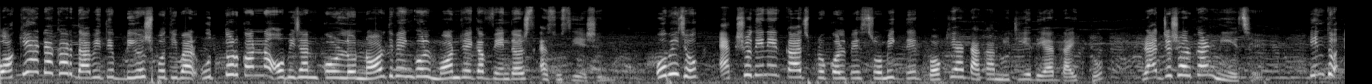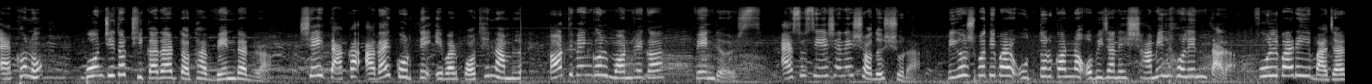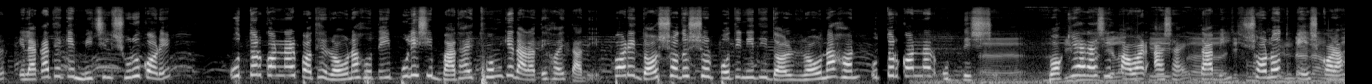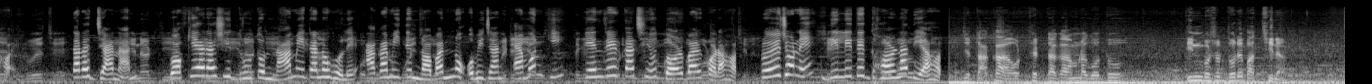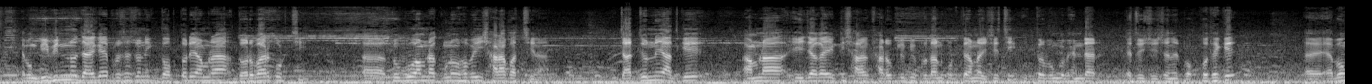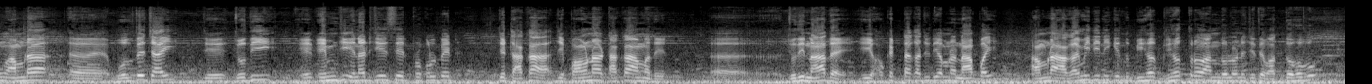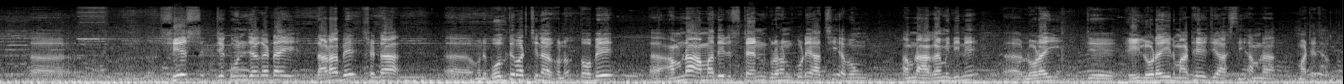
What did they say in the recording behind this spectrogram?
বকেয়া টাকার দাবিতে বৃহস্পতিবার উত্তরকন্যা অভিযান করল north Bengal MNREGA vendors association. অভিযোগ, একশো দিনের কাজ প্রকল্পে শ্রমিকদের বকেয়া টাকা মিটিয়ে দেওয়ার দায়িত্ব রাজ্য সরকার নিয়েছে। কিন্তু এখনও বঞ্চিত ঠিকাদার তথা ভেন্ডাররা সেই টাকা আদায় করতে এবার পথে নামল নর্থ বেঙ্গল মনরেগা ভেন্ডার্স অ্যাসোসিয়েশনের সদস্যরা। বৃহস্পতিবার উত্তরকন্যা অভিযানে সামিল হলেন তারা। ফুলবাড়ি বাজার এলাকা থেকে মিছিল শুরু করে উত্তরকন্যার পথে রওনা হতেই পুলিশি বাধায় থমকে দাঁড়াতে হয় তাদের। পরে দশ সদস্যর প্রতিনিধি দল রওনা হন উত্তরকন্যার উদ্দেশ্যে। বকেয়া রাশি পাওয়ার আশায় দাবি সনদ পেশ করা হয়। তারা জানান বকেয়া রাশি দ্রুত না মেটানো হলে আগামীতে নবান্ন অভিযান এমনকি কেন্দ্রের কাছেও দরবার করা হবে প্রয়োজনে দিল্লিতে ধর্ণা দেওয়া হবে। যে টাকা অর্থের টাকা আমরা গত তিন বছর ধরে পাচ্ছি না। এবং বিভিন্ন জায়গায় প্রশাসনিক দপ্তরে আমরা দরবার করছি। তবুও আমরা কোনোভাবেই সাড়া পাচ্ছি না। যার জন্যই আজকে আমরা এই জায়গায় একটি স্মারক- স্মারকলিপি প্রদান করতে আমরা এসেছি উত্তরবঙ্গ ভেন্ডার অ্যাসোসিয়েশনের পক্ষ থেকে। এবং আমরা বলতে চাই যে যদি এমজি এনার্জিএসের প্রকল্পের যে টাকা, যে পাওনা টাকা আমাদের যদি না দেয়, এই হকের টাকা যদি আমরা না পাই, আমরা আগামী দিনে কিন্তু বৃহৎ বৃহত্তর আন্দোলনে যেতে বাধ্য হব। শেষ যে কোন জায়গাটায় দাঁড়াবে, সেটা মানে বলতে পারছি না এখনও তবে আমরা আমাদের স্ট্যান্ড গ্রহণ করে আছি এবং আমরা আগামী দিনে লড়াই যে, এই লড়াইয়ের মাঠে যে আসছি, আমরা মাঠে থাকব।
